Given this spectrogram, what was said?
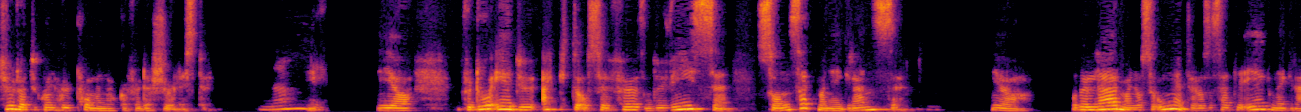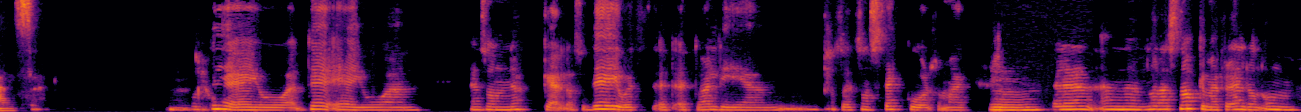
tror du at du kan holde på med noe for deg sjøl en stund? Nemlig. Ja, for da er du ekte og selvfølgelig. Du viser. Sånn setter man en grense. Ja. Og da lærer man også ungen til å sette egne grenser. Og det er jo, det er jo um, en sånn nøkkel. Altså, det er jo et, et, et veldig um, altså Et sånt stikkord som jeg Mm. eller en, en, Når jeg snakker med foreldrene om,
